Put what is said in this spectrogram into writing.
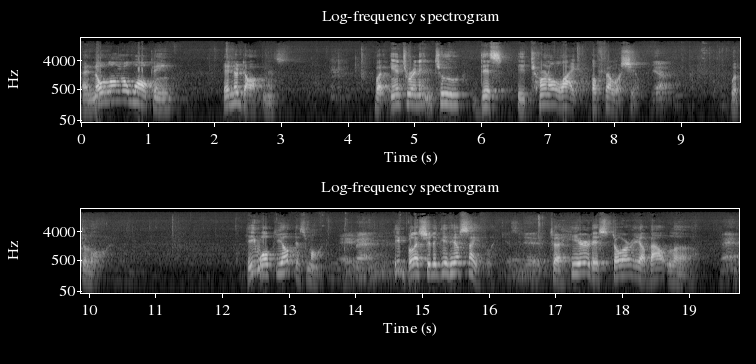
and no longer walking in the darkness, but entering into this eternal light of fellowship Yeah. with the Lord. He woke you up this morning. Amen. He blessed you to get here safely, Yes, he did. to hear this story about love. Man.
